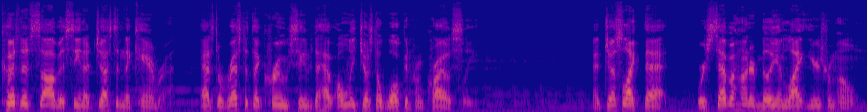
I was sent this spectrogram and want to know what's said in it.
Kuznetsov is seen adjusting the camera, as the rest of the crew seems to have only just awoken from cryosleep. And just like that, we're 700 million light-years from home.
